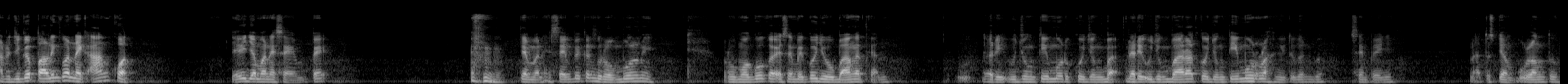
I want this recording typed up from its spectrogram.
Ada juga paling gua naik angkot. Jadi zaman SMP zaman SMP kan gerombol nih. Rumah gua ke SMP gua jauh banget kan dari ujung timur ke ujung ba dari ujung barat ke ujung timur lah gitu kan gua SMP-nya nah terus jam pulang tuh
